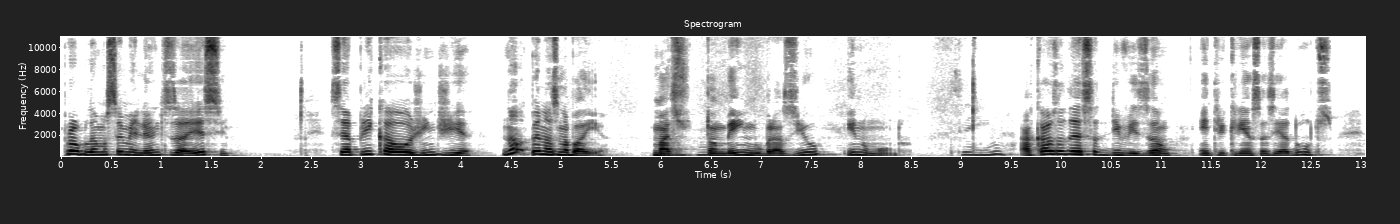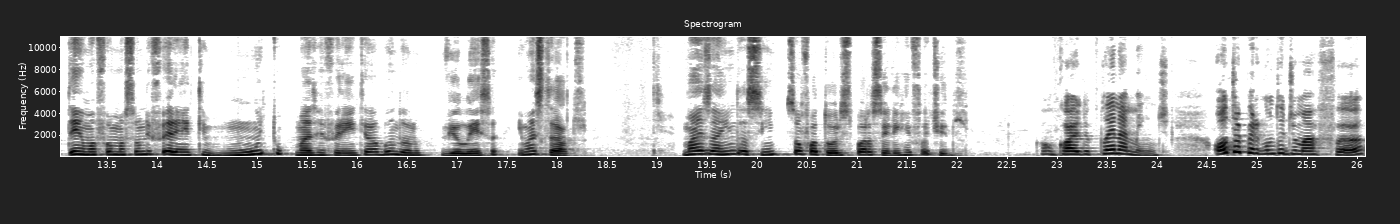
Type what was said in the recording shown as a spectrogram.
Problemas semelhantes a esse se aplica hoje em dia, não apenas na Bahia, mas uhum. também no Brasil e no mundo. Sim. A causa dessa divisão entre crianças e adultos tem uma formação diferente, muito mais referente ao abandono, violência e mais tratos. Mas ainda assim são fatores para serem refletidos. Concordo plenamente. Outra pergunta de uma fã,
